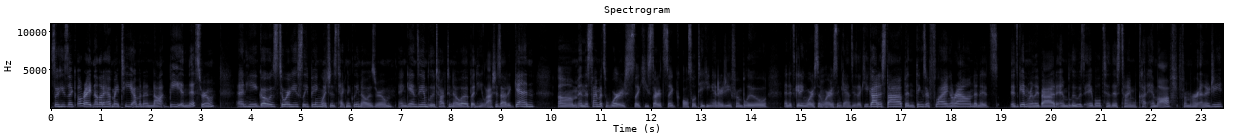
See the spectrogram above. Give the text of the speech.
So he's like, "All right, now that I have my tea, I'm gonna not be in this room." And he goes to where he's sleeping, which is technically Noah's room. And Gansey and Blue talk to Noah, but he lashes out again. Um, and this time it's worse. Like he starts like also taking energy from Blue, and it's getting worse and worse. And Gansey's like, "You gotta stop!" And things are flying around, and it's it's getting really bad. And Blue is able to this time cut him off from her energy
